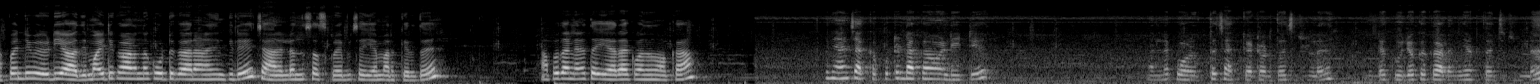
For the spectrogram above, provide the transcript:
അപ്പോൾ എന്റെ വീഡിയോ ആദ്യമായിട്ട് കാണുന്ന കൂട്ടുകാരാണെങ്കിൽ ചാനലൊന്ന് സബ്സ്ക്രൈബ് ചെയ്യാൻ മറക്കരുത്. അപ്പോൾ ഇതങ്ങനെ തയ്യാറാക്കുമെന്ന് നോക്കാം. അപ്പോൾ ഞാൻ ചക്കപ്പുട്ട് ഉണ്ടാക്കാൻ വേണ്ടിയിട്ട് നല്ല പൊഴുത്ത ചക്ക ഇട്ട് എടുത്ത് വെച്ചിട്ടുള്ളത് ഇതിന്റെ കുരുവൊക്കെ കളഞ്ഞെടുത്ത് വെച്ചിട്ടുണ്ട്.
